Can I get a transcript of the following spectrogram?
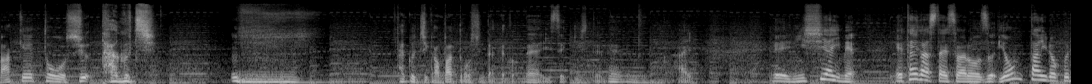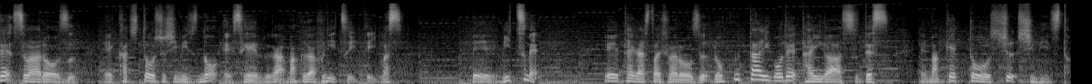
負け投手田口。田口頑張ってほしいんだけどね移籍してね、うん。はい。えー2試合目。えータイガース対スワローズ4対6でスワローズ。えー勝ち投手清水のえーセーブがマクガフについています、え3つ目。えータイガース対スワローズ6対5でタイガースです。えー負け投手清水と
